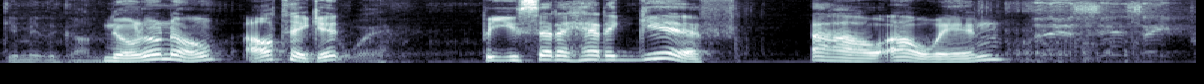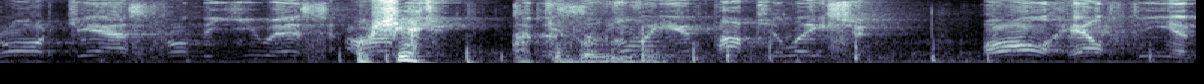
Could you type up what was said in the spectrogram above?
Give me the gun. No, no, no. I'll take it. Away. But you said I had a gift. Oh, Owen. This is a broadcast from the U.S. Oh, shit. I can't believe it. population. All healthy and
